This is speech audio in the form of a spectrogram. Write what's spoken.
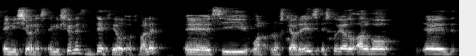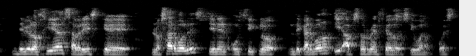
emisiones? Emisiones de CO2, ¿vale? Eh, si, bueno, los que habréis estudiado algo eh, de biología sabréis que los árboles tienen un ciclo de carbono y absorben CO2. Y bueno, pues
